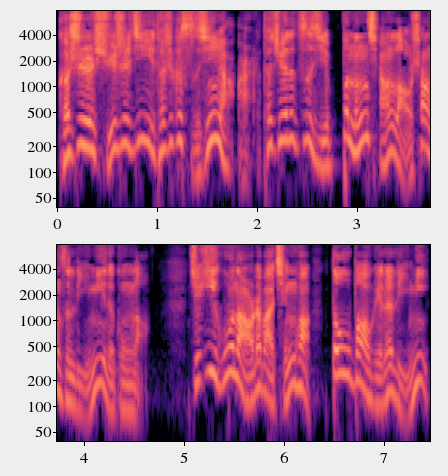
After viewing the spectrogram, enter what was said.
可是徐世绩他是个死心眼儿，他觉得自己不能抢老上司李密的功劳。就一股脑的把情况都报给了李密，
